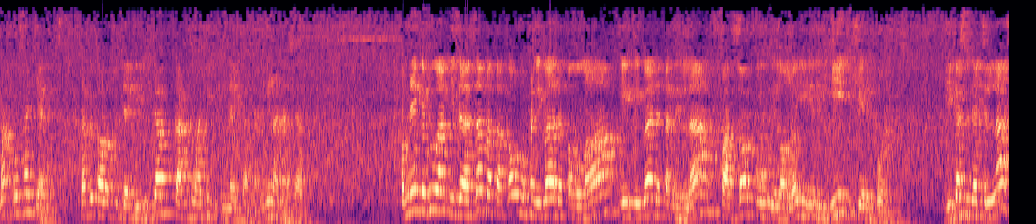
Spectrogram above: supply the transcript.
Makruh saja. Tapi kalau sudah diucapkan wajib ditunaikan. Nah inilah nazar. Kemudian yang kedua, idza sabata qawlu ibadatullah ibadatan lillah fasarfu ila ghairihi syirkun. Jika sudah jelas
